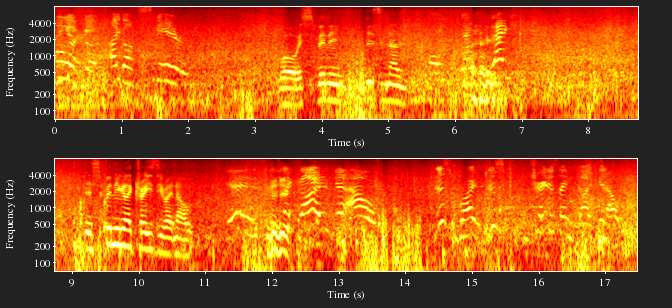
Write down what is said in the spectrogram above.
Oh, I got scared. Whoa, it's spinning. This is not. It's spinning like crazy right now. Yes. It's like, guys, get out. This right, this train is saying, guys, get out.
